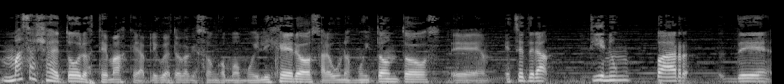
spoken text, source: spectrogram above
Más allá de todos los temas que la película toca que son como muy ligeros, algunos muy tontos, eh, etcétera, tiene un par de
